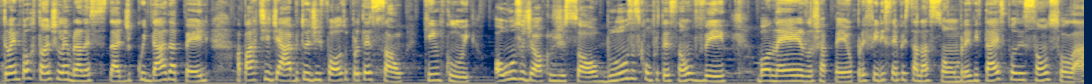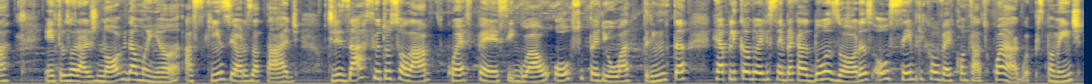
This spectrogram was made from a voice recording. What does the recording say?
Então é importante lembrar a necessidade de cuidar da pele a partir de hábitos de fotoproteção, que inclui o uso de óculos de sol, blusas com proteção UV, bonés ou chapéu, preferir sempre estar na sombra, evitar a exposição solar entre os horários 9 da manhã às 15 horas da tarde, utilizar filtro solar com FPS igual ou superior a 30, reaplicando ele sempre a cada duas horas ou sempre que houver contato com a água, principalmente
